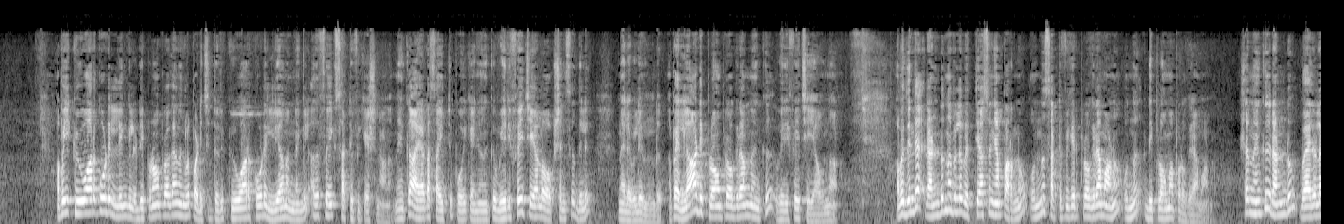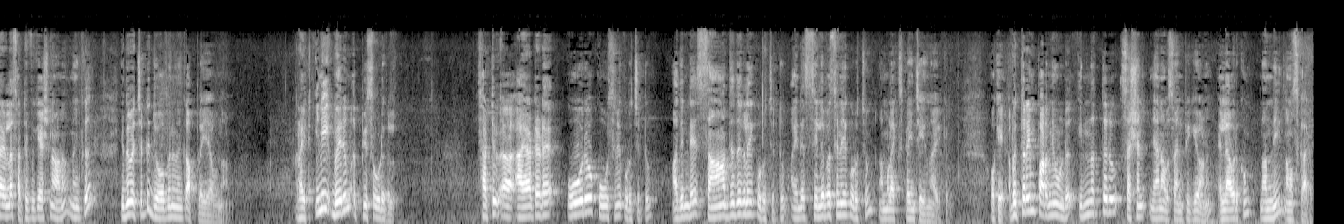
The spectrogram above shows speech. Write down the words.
അപ്പോൾ ഈ ക്യു ആർ കോഡ് ഇല്ലെങ്കിൽ ഡിപ്ലോമ പ്രോഗ്രാം നിങ്ങൾ പഠിച്ചിട്ട് ഒരു ക്യു ആർ കോഡ് ഇല്ല എന്നുണ്ടെങ്കിൽ അത് ഫേക്ക് സർട്ടിഫിക്കേഷനാണ് നിങ്ങൾക്ക് അയാളുടെ സൈറ്റ് പോയി കഴിഞ്ഞാൽ നിങ്ങൾക്ക് വെരിഫൈ ചെയ്യാനുള്ള ഓപ്ഷൻസ് ഇതിൽ നിലവിലുണ്ട്. അപ്പോൾ എല്ലാ ഡിപ്ലോമ പ്രോഗ്രാം നിങ്ങൾക്ക് വെരിഫൈ ചെയ്യാവുന്നതാണ്. അപ്പോൾ ഇതിന്റെ രണ്ടും തമ്മിലുള്ള വ്യത്യാസം ഞാൻ പറഞ്ഞു. ഒന്ന് സർട്ടിഫിക്കറ്റ് പ്രോഗ്രാമാണ് ഒന്ന് ഡിപ്ലോമ പ്രോഗ്രാമാണ് പക്ഷേ നിങ്ങൾക്ക് രണ്ടും വാലിഡായുള്ള സർട്ടിഫിക്കേഷനാണ് നിങ്ങൾക്ക് ഇത് വെച്ചിട്ട് ജോബിന് നിങ്ങൾക്ക് അപ്ലൈ ചെയ്യാവുന്നതാണ്. റൈറ്റ് ഇനി വരും എപ്പിസോഡുകൾ സർട്ടി അയാട്ടയുടെ ഓരോ കോഴ്സിനെ കുറിച്ചിട്ടും അതിന്റെ സാധ്യതകളെ കുറിച്ചിട്ടും അതിന്റെ സിലബസിനെ കുറിച്ചും നമ്മൾ എക്സ്പ്ലെയിൻ ചെയ്യുന്നതായിരിക്കും. ഓക്കെ അപ്പോൾ ഇത്രയും പറഞ്ഞുകൊണ്ട് ഇന്നത്തെ ഒരു സെഷൻ ഞാൻ അവസാനിപ്പിക്കുകയാണ്. എല്ലാവർക്കും നന്ദി നമസ്കാരം.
